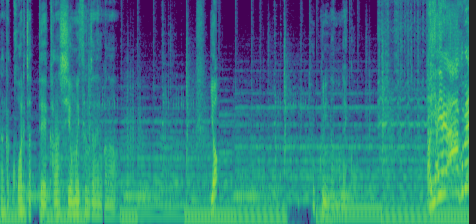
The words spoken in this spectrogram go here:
なんか壊れちゃって悲しい思いするんじゃないのかな。いや。特になんもないか。あいやいやいやごめん。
